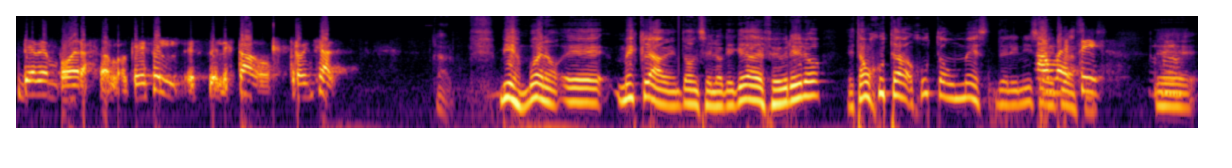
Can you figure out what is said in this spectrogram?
deben poder hacerlo, que es el, es el Estado provincial. Claro. Bien, bueno, eh, mes clave entonces, lo que queda de febrero. Estamos justo, justo a un mes del inicio de clases. Sí. Eh,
